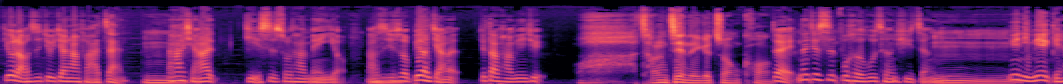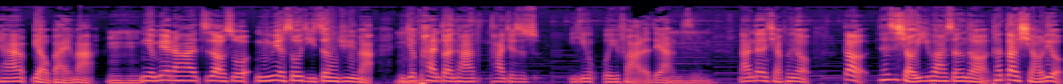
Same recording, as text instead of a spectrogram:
结果老师就叫他罚站，嗯那他想要解释说他没有，老师就说不要讲了，就到旁边去。哇常见的一个状况。对，那就是不合乎程序正义，嗯因为你没有给他表白嘛，嗯哼，你有没有让他知道说你没有收集证据嘛，你就判断他他就是已经违法了这样子。嗯然后那个小朋友到那是小一发生的、哦，他到小六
